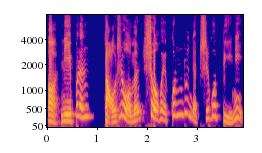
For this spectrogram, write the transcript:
哦，你不能导致我们社会公众的持股比例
